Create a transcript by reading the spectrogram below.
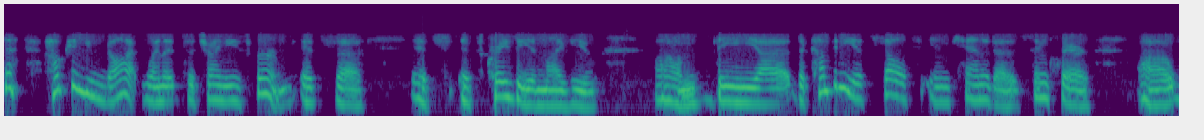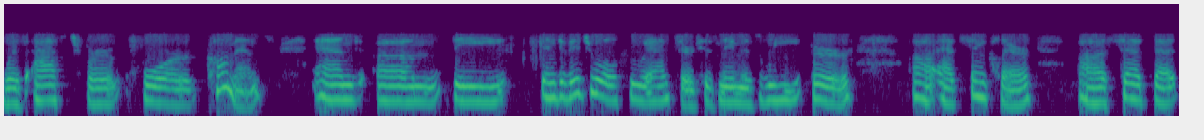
how can you not when it's a Chinese firm? It's uh, it's it's crazy in my view. Um, the uh, the company itself in Canada, Sinclair, uh, was asked for for comments, and um, the individual who answered, his name is Wei Er, uh, at Sinclair, uh, said that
